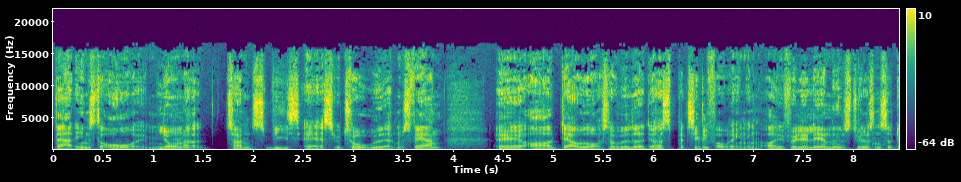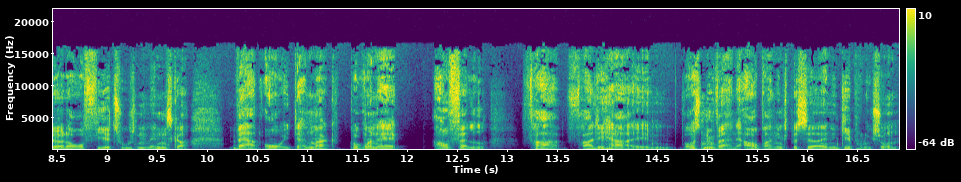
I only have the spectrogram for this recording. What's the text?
hvert eneste år millioner tonsvis af CO2 ud af atmosfæren. Øh, og derudover så udleder det også partikelforurening, og ifølge Lægemiddelstyrelsen så dør der over 4.000 mennesker hvert år i Danmark på grund af affaldet fra, fra det her, øh, vores nuværende afbrændingsbaserede energiproduktion.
